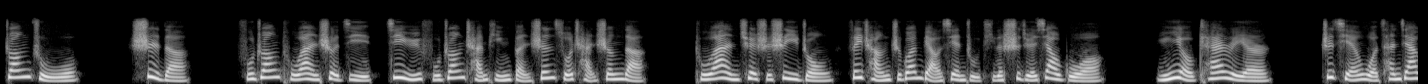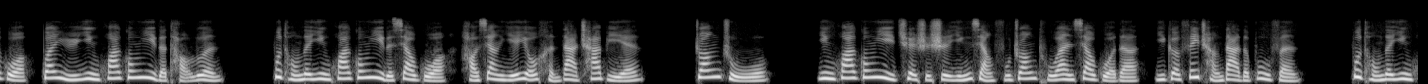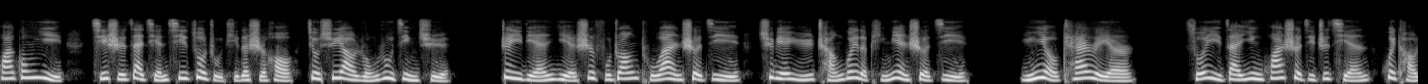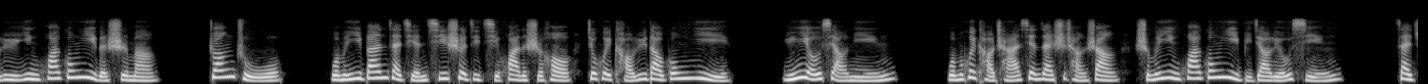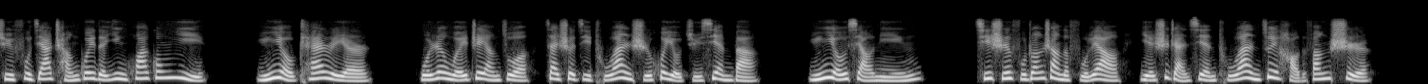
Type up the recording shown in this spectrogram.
庄主，是的，服装图案设计基于服装产品本身所产生的。图案确实是一种非常直观表现主题的视觉效果。云有 Carrier，之前我参加过关于印花工艺的讨论，不同的印花工艺的效果好像也有很大差别。庄主，印花工艺确实是影响服装图案效果的一个非常大的部分。不同的印花工艺，其实在前期做主题的时候就需要融入进去。这一点也是服装图案设计区别于常规的平面设计。云友 Carrier，所以在印花设计之前会考虑印花工艺的事吗？庄主，我们一般在前期设计企划的时候就会考虑到工艺。云友小宁，我们会考察现在市场上什么印花工艺比较流行，再去附加常规的印花工艺。云友 Carrier。我认为这样做在设计图案时会有局限吧。云友小宁，其实服装上的辅料也是展现图案最好的方式。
